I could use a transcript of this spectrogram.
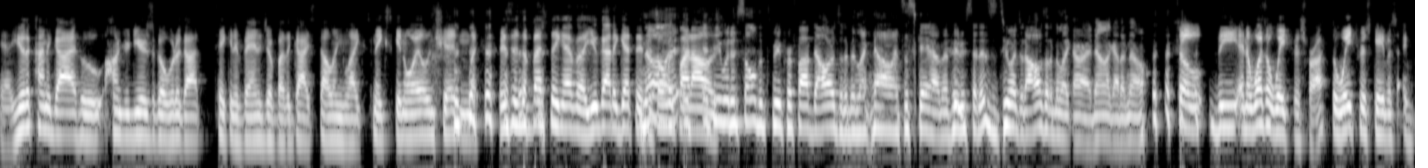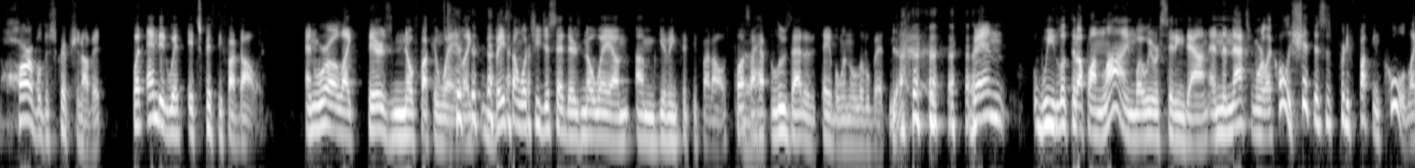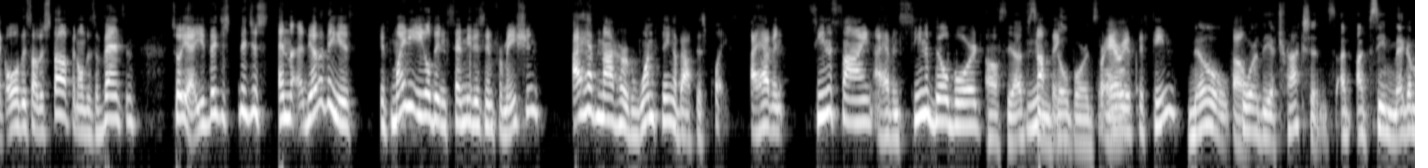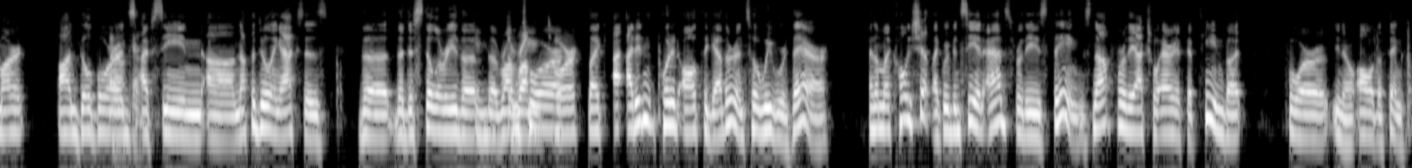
Yeah, you're the kind of guy who 100 years ago would have got taken advantage of by the guy selling like snakeskin oil and shit. And like, this is the best thing ever. You got to get this. it's only if- five If, dollars. he would have sold it to me for five dollars, I'd have been like, no, it's a scam. If he'd have said this is two hundred dollars, I'd have been like, all right, now I gotta know. so the and it was a waitress for us. The waitress gave us a horrible description of it, but ended with it's 55 dollars. And we're all like, "There's no fucking way!" Like, based on what she just said, there's no way I'm I'm giving fifty-five dollars. Plus, I have to lose that at a table in a little bit. then we looked it up online while we were sitting down, and then that's when we're like, "Holy shit, this is pretty fucking cool!" Like all this other stuff and all this events, and so yeah, you, they just they just. And the, the other thing is, if Mighty Eagle didn't send me this information, I have not heard one thing about this place. I haven't seen a sign. I haven't seen a billboard. oh, see, I've seen billboards for all Area 15. No, Oh. for the attractions. I've, I've seen Megamart on billboards. Oh, okay. I've seen um, not the dueling axes, the the distillery, the the rum, Mm-hmm. rum tour. tour. Like I, I didn't put it all together until we were there, and I'm like, holy shit! Like we've been seeing ads for these things, not for the actual Area 15, but for you know all of the things.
